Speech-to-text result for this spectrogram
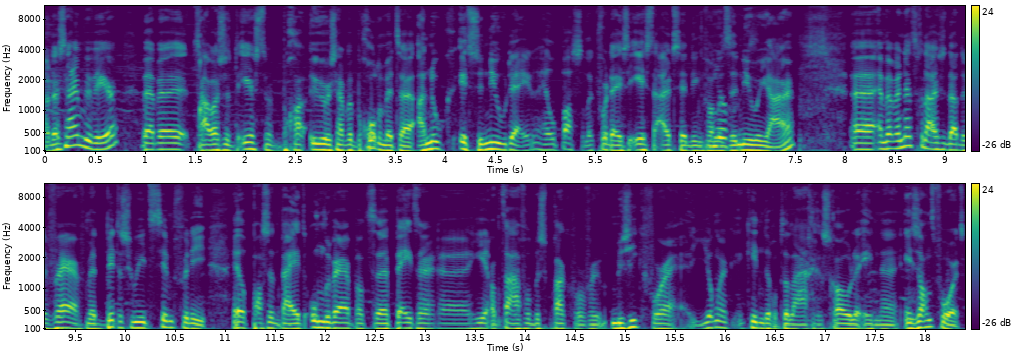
Nou, daar zijn we weer. We hebben trouwens het eerste uur zijn we begonnen met eh, Anouk It's the New Day. Heel passelijk voor deze eerste uitzending van Heel het eh, goed. nieuwe jaar. Eh, en we hebben net geluisterd naar The Verve met Bittersweet Symphony. Heel passend bij het onderwerp wat Peter hier aan tafel besprak. Voor, voor muziek voor jonge kinderen op de lagere scholen in, in Zandvoort.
